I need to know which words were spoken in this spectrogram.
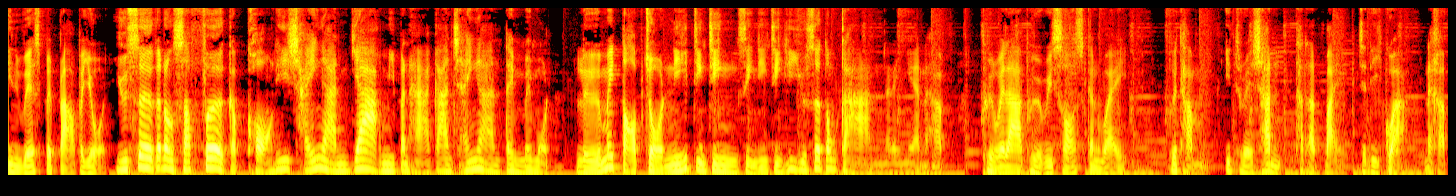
invest ไปเปล่าประโยชน์ user ก็ต้อง suffer กับของที่ใช้งานยากมีปัญหาการใช้งานเต็มไปหมด หรือไม่ตอบโจทย์นี้จริง ๆ สิ่งจริง ๆ ที่ user ต้องการอะไรเงี้ยนะครับเผื่อเวลาเผื่อ resource กันไว้ เพื่อทำ iteration ถัดๆไปจะดีกว่านะครับ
